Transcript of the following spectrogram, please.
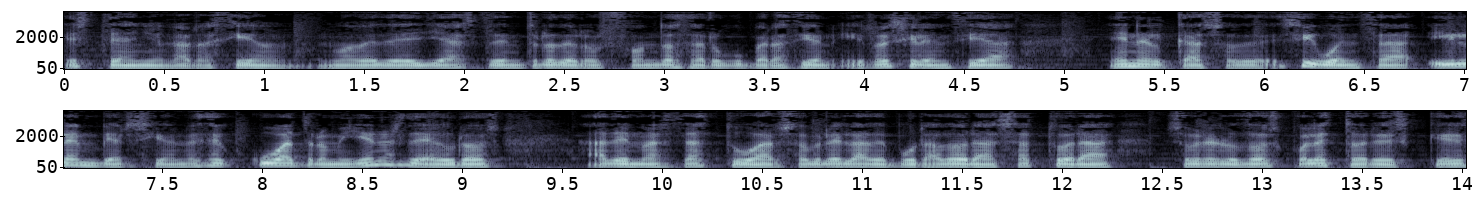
este año en la región, nueve de ellas dentro de los fondos de recuperación y resiliencia en el caso de Sigüenza y la inversión es de 4 millones de euros, además de actuar sobre la depuradora, se actuará sobre los dos colectores que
